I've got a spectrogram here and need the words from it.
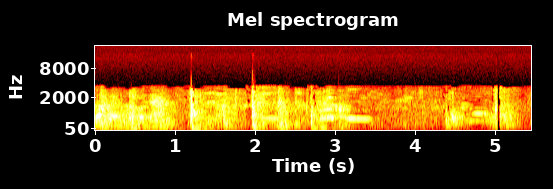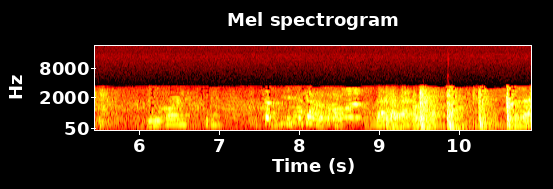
có cái có cái Đấy là đang Đấy,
